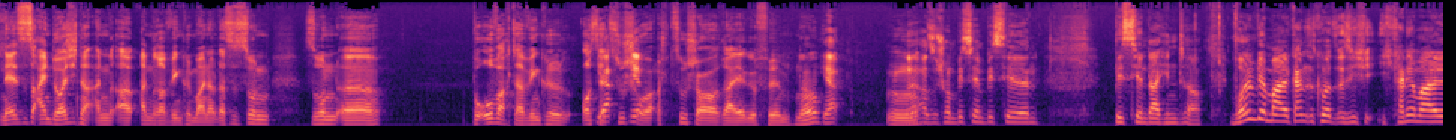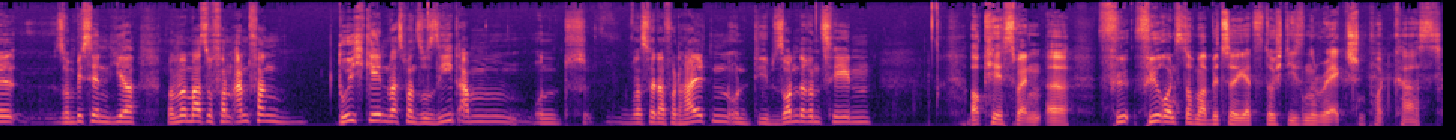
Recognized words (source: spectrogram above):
Ne, es ist eindeutig ein anderer Winkel meiner. Das ist so ein, so ein äh, Beobachterwinkel aus der Zuschauer, ja. Zuschauerreihe gefilmt, ne? Ja. Mhm. Also schon ein bisschen, bisschen, bisschen dahinter. Wollen wir mal ganz kurz, also ich, ich kann ja mal so ein bisschen hier, wollen wir mal so von Anfang durchgehen, was man so sieht am und was wir davon halten und die besonderen Szenen. Okay, Sven, äh, fü führe uns doch mal bitte jetzt durch diesen Reaction-Podcast.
